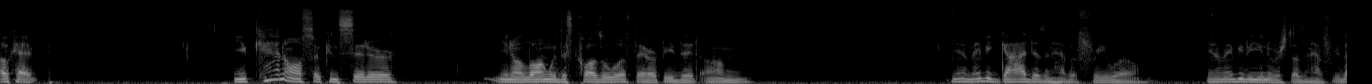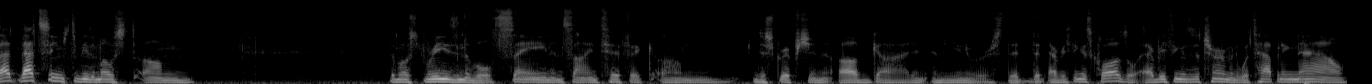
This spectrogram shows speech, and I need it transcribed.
okay, you can also consider you know, along with this causal will therapy, that um, you know maybe God doesn't have a free will. You know, maybe the universe doesn't have free. That that seems to be the most um, the most reasonable, sane, and scientific um, description of God and, and, the universe. That that everything is causal, everything is determined. What's happening now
